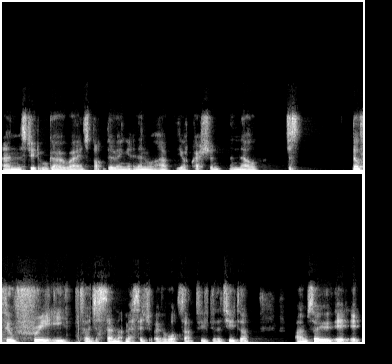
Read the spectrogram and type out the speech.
and the student will go away and start doing it, and then we'll have your question, and they'll just they'll feel free to just send that message over WhatsApp to, to the tutor. Um, so it, it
